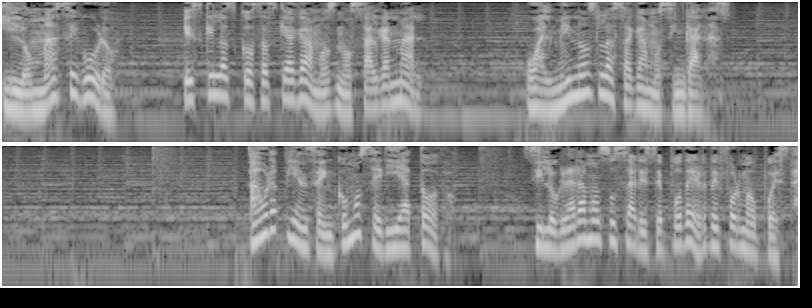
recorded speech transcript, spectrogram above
Y lo más seguro es que las cosas que hagamos nos salgan mal, o al menos las hagamos sin ganas. Ahora piensa en cómo sería todo si lográramos usar ese poder de forma opuesta.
